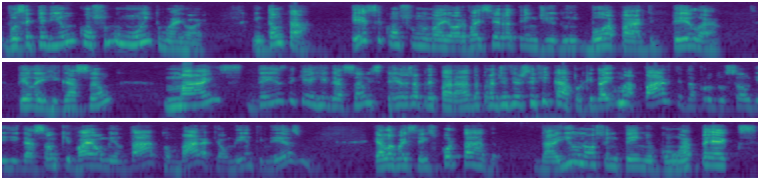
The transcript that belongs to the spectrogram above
você teria um consumo muito maior. Então tá, esse consumo maior vai ser atendido em boa parte pela, pela irrigação, mas desde que a irrigação esteja preparada para diversificar, porque daí uma parte da produção de irrigação que vai aumentar, tomara que aumente mesmo, ela vai ser exportada. Daí o nosso empenho com a Apex,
